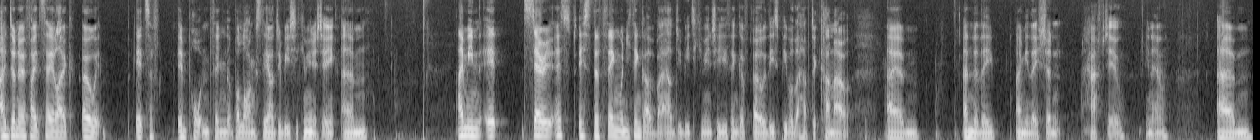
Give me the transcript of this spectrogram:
I don't know if I'd say like oh it it's a f- important thing that belongs to the LGBT community. Um, I mean it. It's it's the thing when you think of about LGBT community, you think of oh these people that have to come out, um, and that they. I mean, they shouldn't have to, you know. Um,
